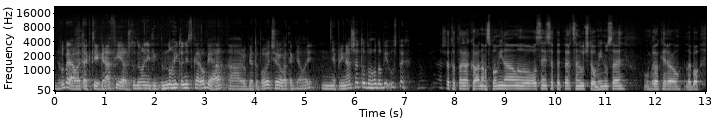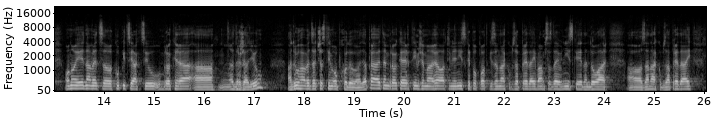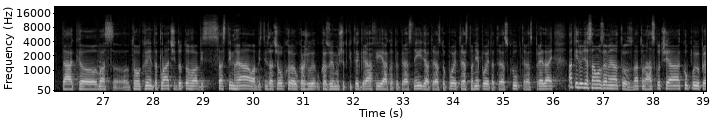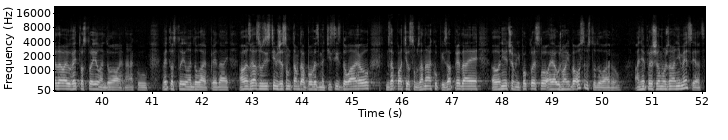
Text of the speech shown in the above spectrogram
No dobré, ale tak tie grafy a študovanie, tí, mnohí to dneska robia a robia to po večeroch a tak ďalej. Neprináša to dlhodobý úspech? No, prináša to tak, ako Adam spomínal, 85% účtov v mínuse, u brokerov, lebo ono je jedna vec eh, kúpiť si akciu u brokera a mm, držať ju, a druhá vec začať s tým obchodovať. A práve ten broker tým, že má relatívne nízke poplatky za nákup za predaj, vám sa zdajú nízke 1 dolár za nákup za predaj, tak e, vás e, toho klienta tlačí do toho, aby sa s tým hral, aby s tým začal obchodovať, ukazuje, ukazuje mu všetky tie grafy, ako to krásne ide, a teraz to poje, teraz to nepoje, a teraz kúp, teraz predaj. A tí ľudia samozrejme na to, na to naskočia, kupujú, predávajú, veď to stojí len dolár nákup, veď to stojí len dolár predaj. Ale zrazu zistím, že som tam dal povedzme tisíc dolárov, zaplatil som za nákupy, za predaje, e, niečo mi pokleslo a ja už mám iba 800 dolárov. A neprešiel možno ani mesiac.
